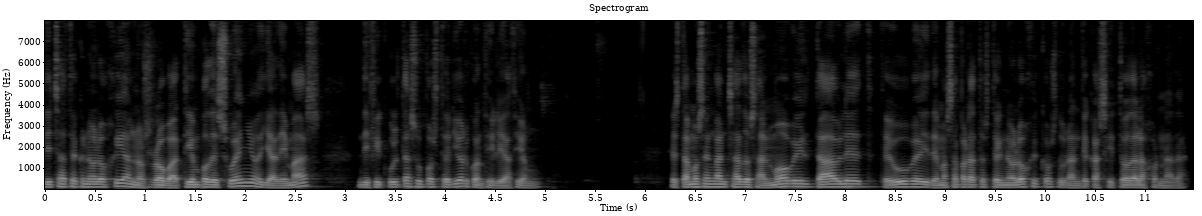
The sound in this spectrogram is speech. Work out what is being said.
Dicha tecnología nos roba tiempo de sueño y además dificulta su posterior conciliación. Estamos enganchados al móvil, tablet, TV y demás aparatos tecnológicos durante casi toda la jornada.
